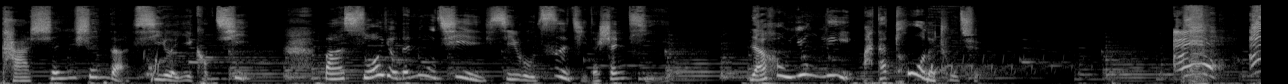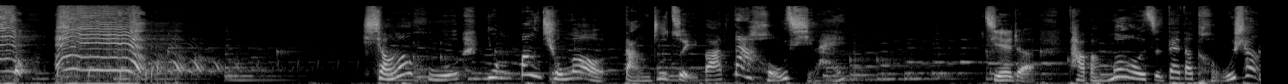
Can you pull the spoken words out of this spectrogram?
他深深地吸了一口气，把所有的怒气吸入自己的身体。然后用力把它吐了出去。小老虎用棒球帽挡住嘴巴，大吼起来。接着，他把帽子戴到头上，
